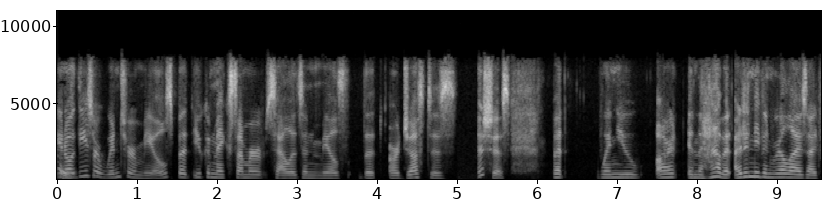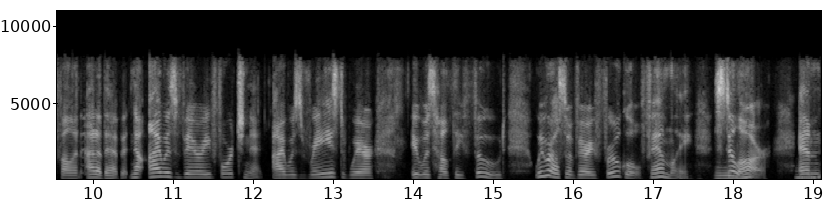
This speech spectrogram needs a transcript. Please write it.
you know these are winter meals but you can make summer salads and meals that are just as delicious. But when you aren't in the habit. I didn't even realize I'd fallen out of the habit. Now, I was very fortunate. I was raised where it was healthy food. We were also a very frugal family, mm-hmm. still are. Mm-hmm. And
